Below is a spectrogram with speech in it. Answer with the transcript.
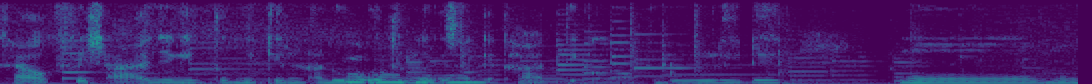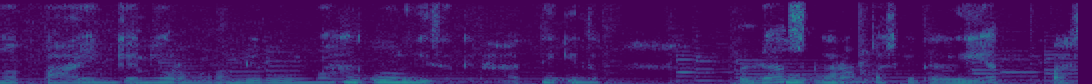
selfish aja gitu mikirin aduh gue tuh lagi sakit hati gue gak peduli deh mau mau ngapain kan nih orang-orang di rumah gue lagi sakit hati gitu. Padahal sekarang pas kita lihat pas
